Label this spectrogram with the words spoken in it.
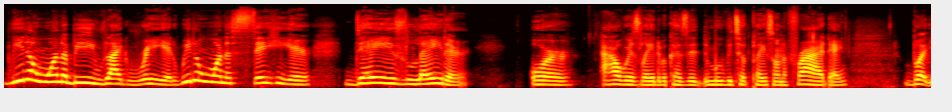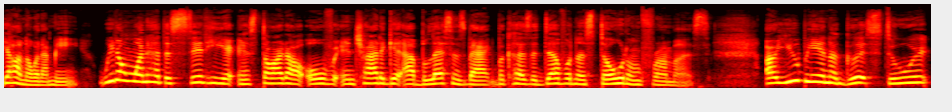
We don't want to be like Red. We don't want to sit here days later or hours later because it, the movie took place on a Friday. But y'all know what I mean. We don't want to have to sit here and start all over and try to get our blessings back because the devil done stole them from us. Are you being a good steward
